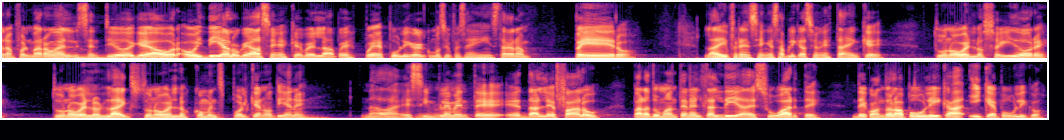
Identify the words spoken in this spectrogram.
Transformaron en el sentido de que ahora, hoy día lo que hacen es que, ¿verdad? Pues puedes publicar como si fueses Instagram. Pero la diferencia en esa aplicación está en que tú no ves los seguidores, tú no ves los likes, tú no ves los comments porque no tienen nada. Es simplemente es darle follow para tú mantenerte al día de su arte, de cuando la publica y qué publicó.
